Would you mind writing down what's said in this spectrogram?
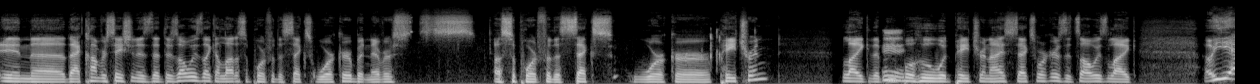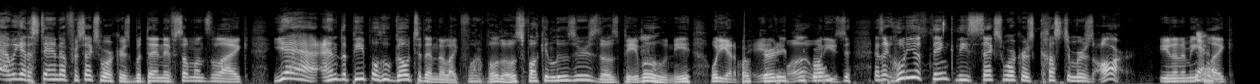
in uh, that conversation is that there's always like a lot of support for the sex worker, but never s- s- a support for the sex worker patron. Like the mm. people who would patronize sex workers, it's always like, oh yeah, we got to stand up for sex workers. But then if someone's like, yeah, and the people who go to them, they're like, what, well, those fucking losers, those people who need, what do you got to pay? dirty What? what do you? It's like, who do you think these sex workers' customers are? You know what I mean? Yeah. Like,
